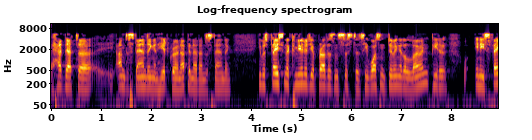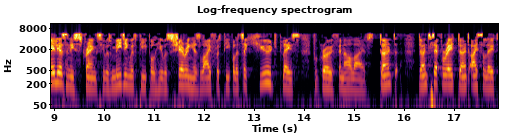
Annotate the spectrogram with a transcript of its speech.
had that uh, understanding, and he had grown up in that understanding. He was placed in a community of brothers and sisters. He wasn't doing it alone. Peter, in his failures and his strengths, he was meeting with people. He was sharing his life with people. It's a huge place for growth in our lives. Don't, don't separate, don't isolate.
